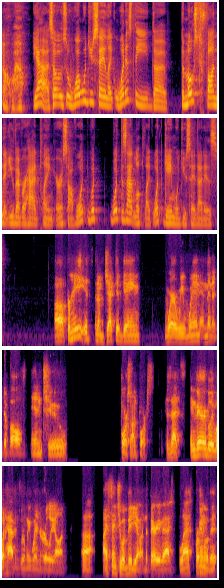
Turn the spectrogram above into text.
Oh wow. Yeah. So so what would you say like what is the the the most fun that you've ever had playing airsoft? What what what does that look like? What game would you say that is? Uh, for me, it's an objective game where we win and then it devolves into force on force because that's invariably what happens when we win early on. Uh, I sent you a video, and the very last, last frame of it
